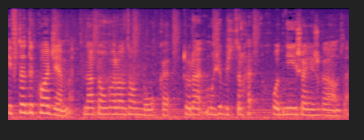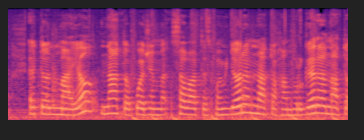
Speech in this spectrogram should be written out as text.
I wtedy kładziemy na tą gorącą bułkę, która musi być trochę chłodniejsza niż gorąca. E, Ten mayo, na to kładziemy sałatę z pomidorem, na to hamburgera, na, to,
